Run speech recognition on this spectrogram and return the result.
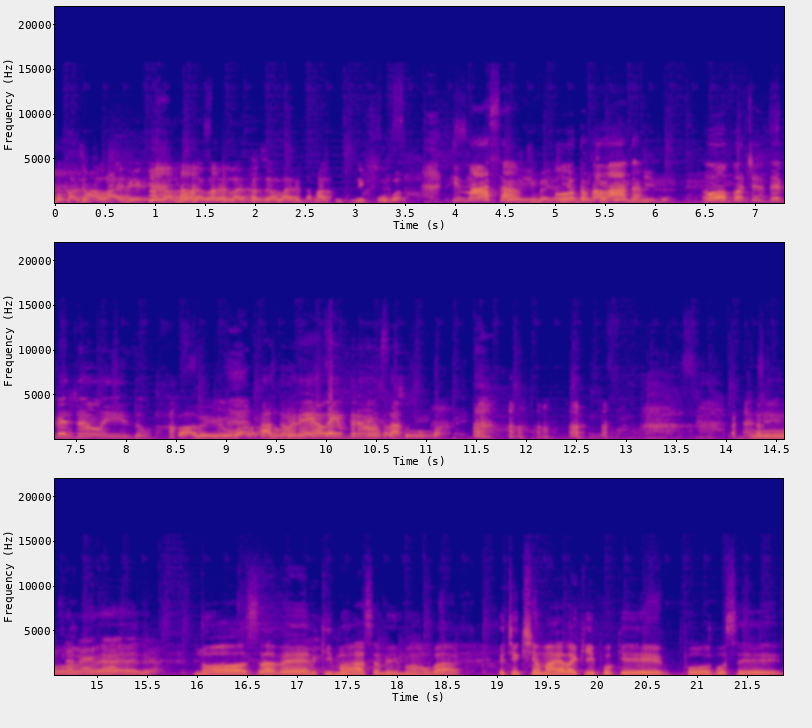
Vou fazer uma live aqui, o Amanda agora é live, fazer uma live da Matutos em Cuba. Que massa! Beijo, Betinha, Ô, bom colada. te ver, menina. Ô, oh, bom te ver, beijão, Iso. Valeu, valeu. Adorei a lembrança. Essa sopa. é, isso é verdade, velho. viu? Nossa, velho, que massa, meu irmão. Vá. Eu tinha que chamar ela aqui porque, pô, você.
